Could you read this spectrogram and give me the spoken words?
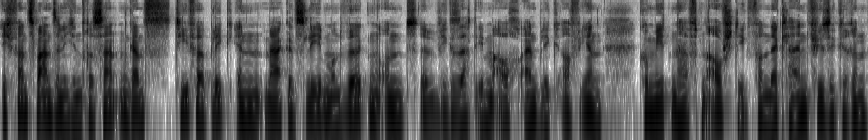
ich fand es wahnsinnig interessant, ein ganz tiefer Blick in Merkels Leben und Wirken und äh, wie gesagt eben auch ein Blick auf ihren kometenhaften Aufstieg von der kleinen Physikerin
